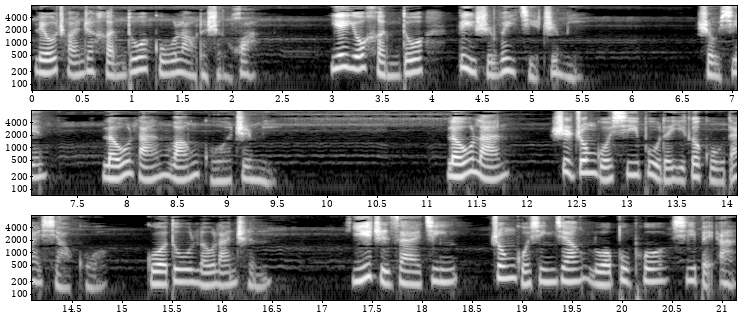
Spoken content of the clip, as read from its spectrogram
流传着很多古老的神话，也有很多历史未解之谜。首先，楼兰王国之谜。楼兰是中国西部的一个古代小国。国都楼兰城，遗址在今中国新疆罗布泊西北岸，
